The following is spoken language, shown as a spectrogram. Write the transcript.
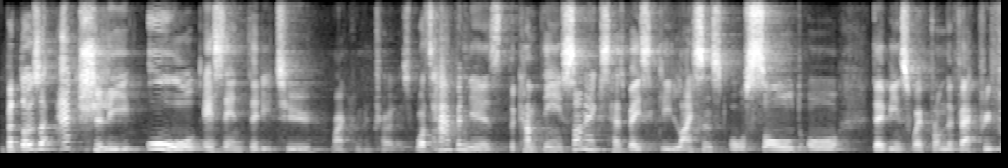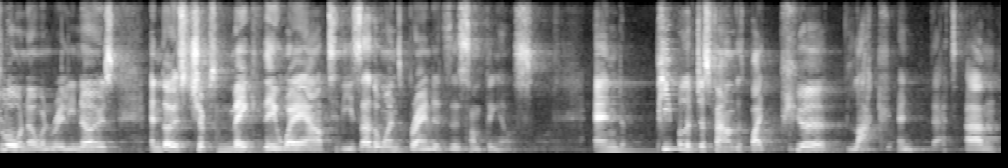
but those are actually all SN32 microcontrollers. What's happened is the company Sonics has basically licensed or sold or they've been swept from the factory floor, no one really knows, and those chips make their way out to these other ones branded as something else. And people have just found this by pure luck and that. Um,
